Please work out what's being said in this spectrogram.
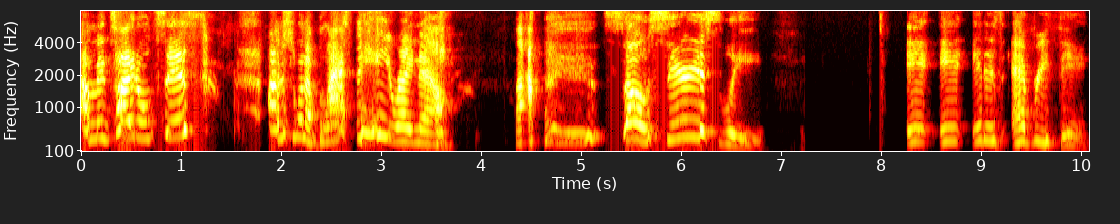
I'm entitled, sis. I just want to blast the heat right now. so seriously, it, it it is everything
